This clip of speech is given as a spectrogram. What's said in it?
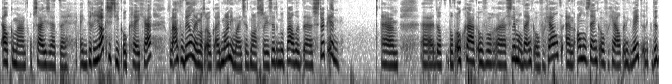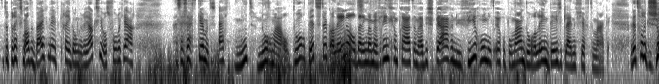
elke maand opzij zetten. Ik, de reacties die ik ook kreeg van een aantal deelnemers ook uit Money Mindset Master, je zit een bepaald uh, stuk in. Um, uh, dat, dat ook gaat over uh, slimmer denken over geld en anders denken over geld. En ik weet, dit, dit bericht is me altijd bijgebleven. Ik kreeg ook een reactie, was vorig jaar. En zij zegt, Kim, het is echt niet normaal. Door dit stuk alleen al ben ik met mijn vriend gaan praten. En wij besparen nu 400 euro per maand door alleen deze kleine shift te maken. En dit vond ik zo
